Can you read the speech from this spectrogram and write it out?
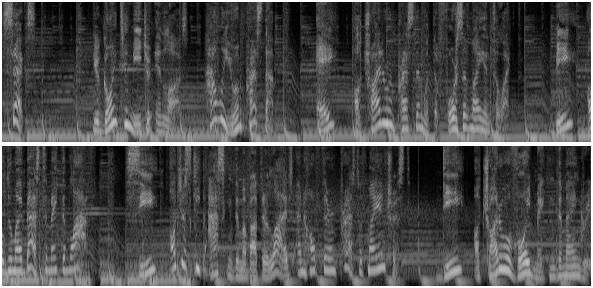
6. You're going to meet your in laws. How will you impress them? A. I'll try to impress them with the force of my intellect. B. I'll do my best to make them laugh. C. I'll just keep asking them about their lives and hope they're impressed with my interest. D. I'll try to avoid making them angry.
